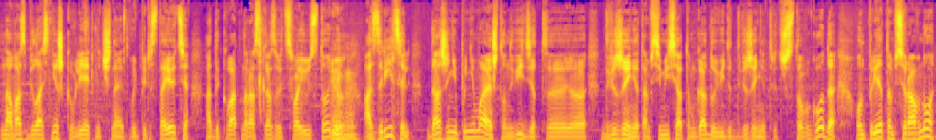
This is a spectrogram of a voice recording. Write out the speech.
на вас Белоснежка влиять начинает, вы перестаете адекватно рассказывать свою историю, угу. а зритель, даже не понимая, что он видит э, движение там в 70-м году, видит движение 36-го года, он при этом все равно,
